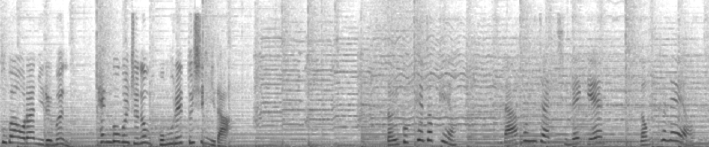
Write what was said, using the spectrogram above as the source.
후바오란 이름은 행복을 주는 보물의 뜻입니다. 넓고 쾌적해요. 나 혼자 지내기엔 너무 크네요.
